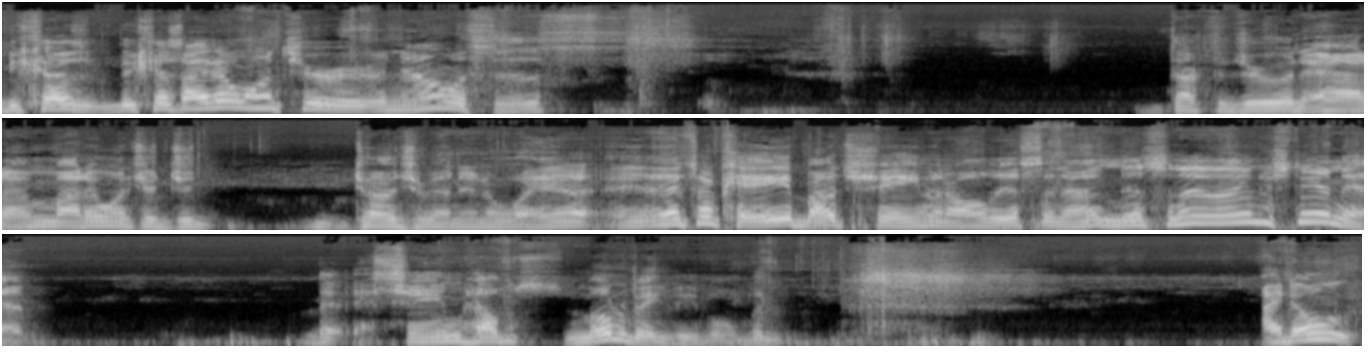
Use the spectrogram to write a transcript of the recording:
because because I don't want your analysis Dr. Drew and Adam. I don't want your ju- judgment in a way. Uh, And it's okay about shame and all this and that and this and that. I understand that. That shame helps motivate people, but I don't.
